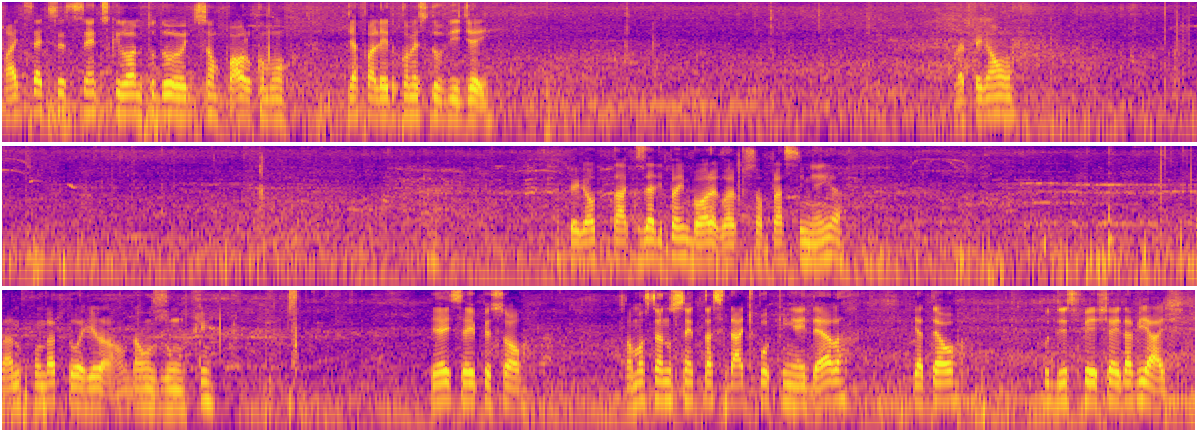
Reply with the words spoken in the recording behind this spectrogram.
Mais de 700 quilômetros do, de São Paulo, como já falei no começo do vídeo aí. Vai pegar um. Pegar o táxi ali pra ir embora agora, pessoal, pracinha aí, ó. Lá no fundo da torre, lá, vamos dar um zoom aqui. E é isso aí, pessoal. Só mostrando o centro da cidade um pouquinho aí dela e até o, o desfecho aí da viagem.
